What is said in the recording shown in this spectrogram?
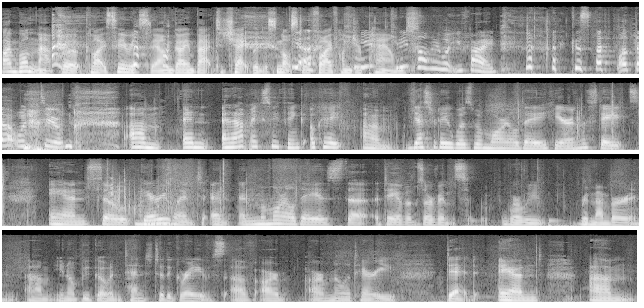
I want that book. Like seriously, I'm going back to check that it's not still Yeah. five hundred pounds. Can you tell me what you find? Because I want that one too. um, and and that makes me think. Okay, um, yesterday was Memorial Day here in the states, and so Gary Mm. went and and Memorial Day is the a day of observance where we remember and um, you know we go and tend to the graves of our our military dead and um,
